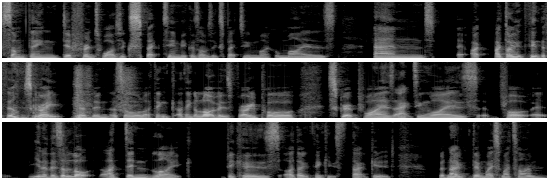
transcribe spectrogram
something different to what I was expecting because I was expecting Michael Myers and I, I don't think the film's great, Devlin, at all. I think I think a lot of it's very poor, script wise, acting wise, plot. eh, You know, there's a lot I didn't like because I don't think it's that good. But no, didn't waste my time.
